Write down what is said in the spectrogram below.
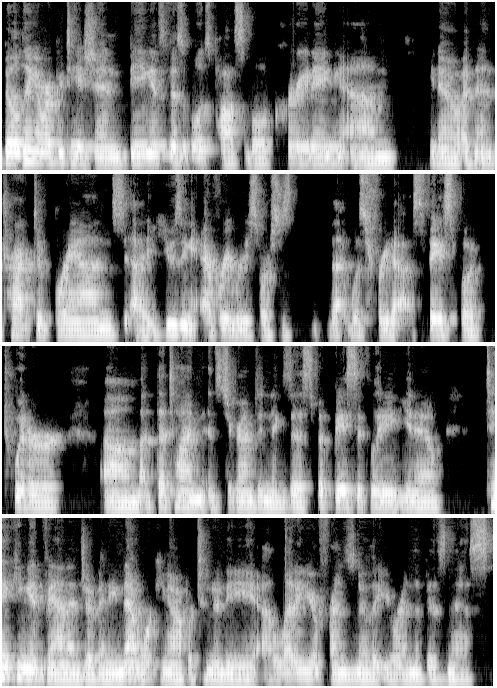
building a reputation, being as visible as possible, creating, um, you know, an, an attractive brand, uh, using every resources that was free to us, Facebook, Twitter, um, at that time, Instagram didn't exist, but basically, you know, taking advantage of any networking opportunity, uh, letting your friends know that you're in the business.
